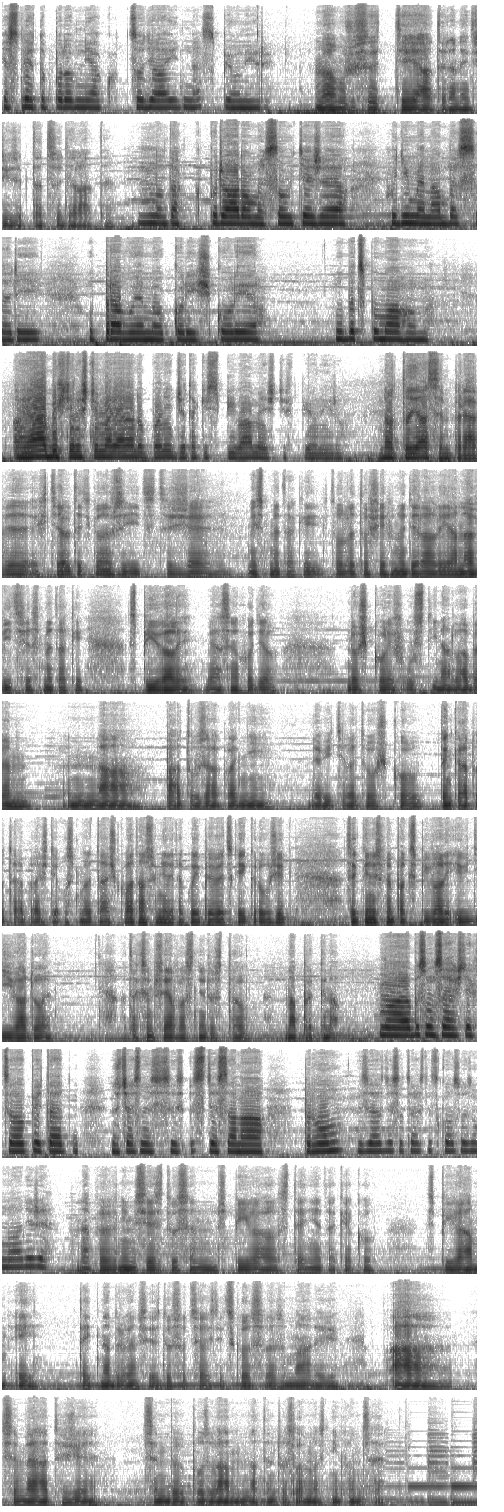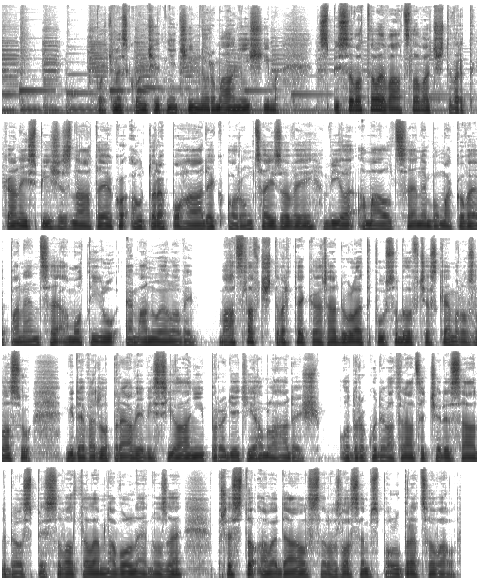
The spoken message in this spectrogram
Jestli je to podobné, jako co dělají dnes pionýři? No a můžu se tě já teda nejdřív zeptat, co děláte? No tak pořádáme soutěže a chodíme na besedy, upravujeme okolí školy a vůbec pomáháme. A já bych chtěl ještě Mariana doplnit, že taky zpíváme ještě v Pioníru. No to já jsem právě chtěl teď říct, že my jsme taky tohleto všechno dělali a navíc, že jsme taky zpívali. Já jsem chodil do školy v Ústí nad Labem na pátou základní devítiletou školu. Tenkrát to teda byla ještě osmiletá škola, tam jsme měli takový pěvecký kroužek, se kterým jsme pak zpívali i v divadle. A tak jsem se já vlastně dostal na prkna. No a já bych se ještě chtěl pýtat, zúčastnili jste se na prvom zjezdu Socialistického svazu mládeže? Na prvním sjezdu jsem zpíval stejně tak, jako zpívám i teď na druhém sjezdu Socialistického svazu mládeže. A jsem rád, že jsem byl pozván na tento slavnostní koncert. Pojďme skončit něčím normálnějším. Spisovatele Václava Čtvrtka nejspíš znáte jako autora pohádek o Rumcajzovi, Víle Amálce nebo Makové panence a motýlu Emanuelovi. Václav Čtvrtek řadu let působil v Českém rozhlasu, kde vedl právě vysílání pro děti a mládež. Od roku 1960 byl spisovatelem na volné noze, přesto ale dál s rozhlasem spolupracoval.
